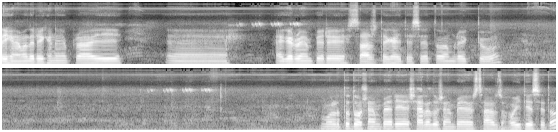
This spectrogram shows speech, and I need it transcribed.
দেখেন আমাদের এখানে প্রায় এগারো অ্যাম্পিয়ারে চার্জ দেখাইতেছে, তো আমরা একটু মূলত দশ অ্যাম্পিয়ারে সাড়ে দশ অ্যাম্পিয়ার চার্জ হইতেছে তো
